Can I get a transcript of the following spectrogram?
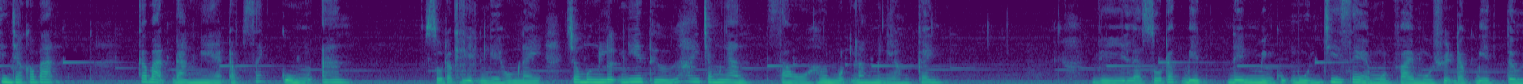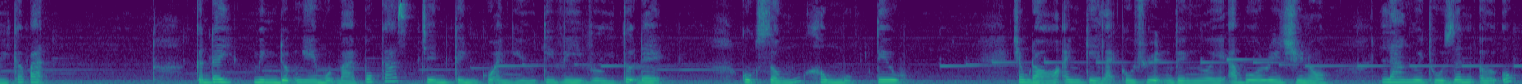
Xin chào các bạn. Các bạn đang nghe đọc sách cùng An. Số đặc biệt ngày hôm nay, chào mừng lượt nghe thứ 200 ngàn sau hơn một năm mình làm kênh. Vì là số đặc biệt, nên mình cũng muốn chia sẻ một vài mẩu chuyện đặc biệt tới các bạn. Gần đây, mình được nghe một bài podcast trên kênh của anh Hiếu TV với tựa đề Cuộc sống không mục tiêu. Trong đó, anh kể lại câu chuyện về người Aboriginal là người thổ dân ở Úc.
